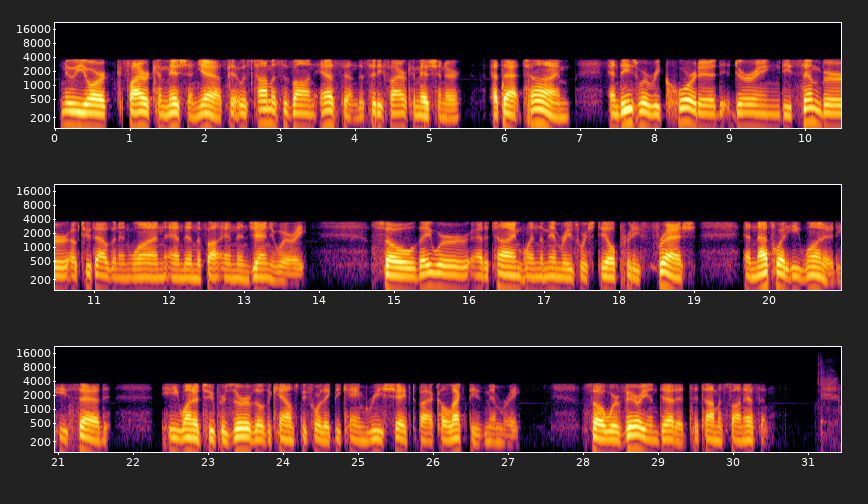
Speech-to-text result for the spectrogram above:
New York Fire Commission. Yes, it was Thomas von Essen, the city fire commissioner at that time and these were recorded during December of 2001 and then the and then January. So they were at a time when the memories were still pretty fresh, and that's what he wanted. He said he wanted to preserve those accounts before they became reshaped by a collective memory. So we're very indebted to Thomas von Essen.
